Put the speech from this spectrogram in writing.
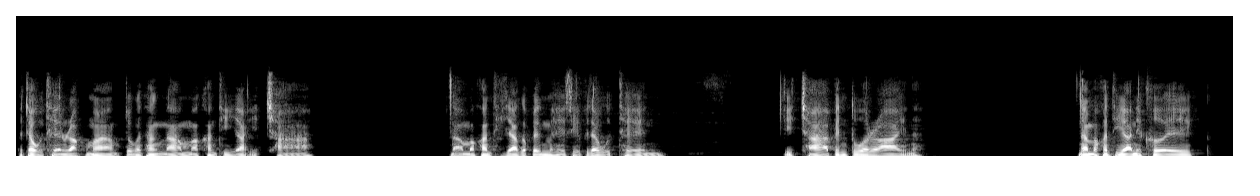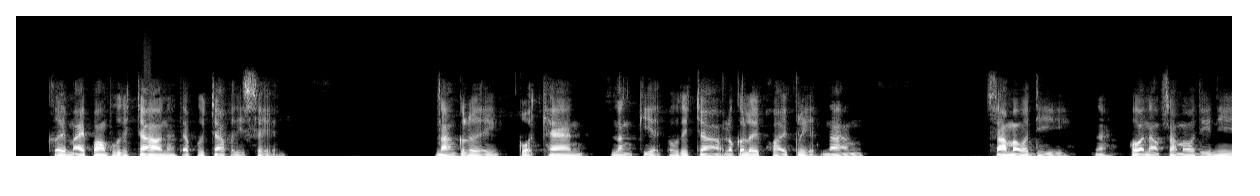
พระเจ้าอุเทนรักมากจนกระทั่งนางมาคันธียาอิจฉา นางมาคันธียาก็เป็นมเหสีพระเจ้าอุเทน อิจฉาเป็นตัวร้ายนะนางมาคันธียานี่เคยเคยหมายปองพระพุทธเจ้านะแต่พระพุทธเจ้าปฏิเสธ นางก็เลยโกรธแค้นรังเกียจพระพุทธเจ้า แล้วก็เลยพลอยเกลียดนางสามาวดีนะเพราะว่านางสามาวดีนี่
